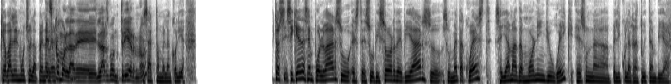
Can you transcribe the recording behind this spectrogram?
que valen mucho la pena. Es como la de Lars von Trier, ¿no? Exacto, melancolía. Entonces, si quieres empolvar su, este, su visor de VR, su, su Meta Quest, se llama The Morning You Wake. Es una película gratuita en VR.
